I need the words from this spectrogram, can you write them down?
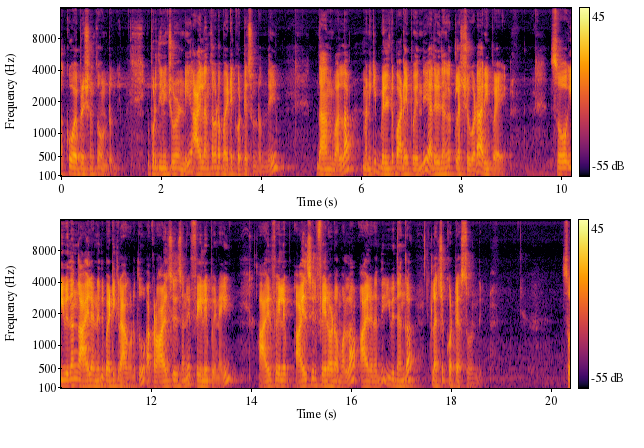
తక్కువ వైబ్రేషన్తో ఉంటుంది. ఇప్పుడు దీన్ని చూడండి. ఆయిల్ అంతా కూడా బయటకు కొట్టేసి ఉంటుంది. దానివల్ల మనకి బెల్ట్ పాడైపోయింది. అదేవిధంగా క్లచ్ కూడా అరిగిపోయాయి సో ఈ విధంగా ఆయిల్ అనేది బయటికి రాకూడదు. అక్కడ ఆయిల్ సీల్స్ అనేవి ఫెయిల్ అయిపోయినాయి. Oil fail oil seal fail అవడం వల్ల ఆయిల్ అనేది ఈ విధంగా క్లచ్ కొట్టేస్తుంది. సో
